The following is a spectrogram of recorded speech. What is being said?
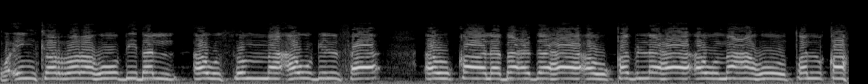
وإن كرره ببل أو ثم أو بالفاء أو قال بعدها أو قبلها أو معه طلقة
